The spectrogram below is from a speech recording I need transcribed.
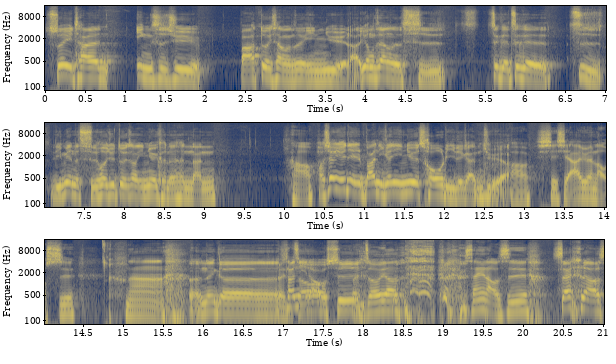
所以他硬是去把它对上了这个音乐啦，用这样的词，这个这个字里面的词汇去对上音乐，可能很难。好，好像有点把你跟音乐抽离的感觉啊。好，谢谢阿元老师。那 呃，那个三一老师，本周要 三一老师，三一老师，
